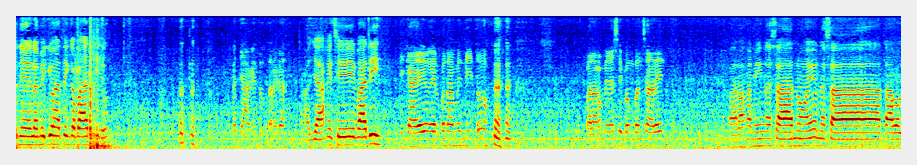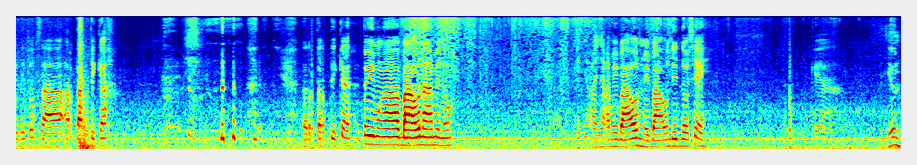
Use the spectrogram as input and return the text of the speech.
nilamig yung ating kabady, oh. Kajacket to talaga. Naka-jacket si buddy. Hindi kaya yung aircon namin dito. Para kami nasa ibang bansa rin. Parang kaming nasa ano ngayon, nasa tawag dito sa Antarctica. Antarctica. Ito yung mga baon namin, oh. Kanya-kanya kami baon. May baon din daw siya, eh. Kaya, yun.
